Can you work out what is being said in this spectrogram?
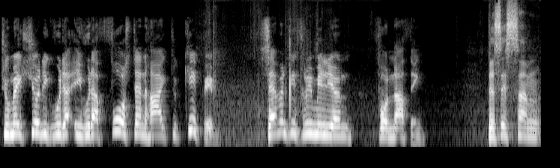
to make sure he would have, he would have forced Ten Hag to keep him. 73 million for nothing. Does this um,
